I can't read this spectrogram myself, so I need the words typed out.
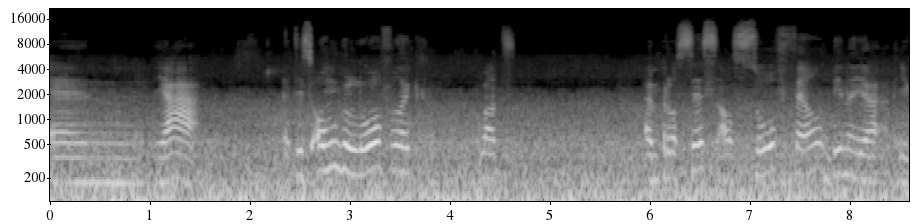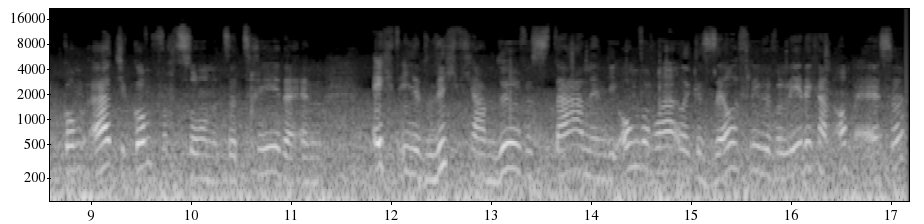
En ja, het is ongelooflijk wat een proces als zo fel binnen je, je uit je comfortzone te treden en echt in het licht gaan durven staan en die onvoorwaardelijke zelfliefde volledig gaan opeisen,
